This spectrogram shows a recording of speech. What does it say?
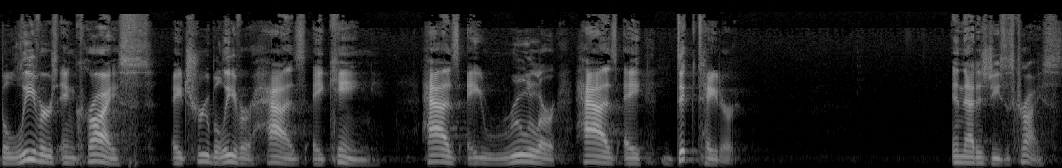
believers in Christ, a true believer has a king, has a ruler, has a dictator. And that is Jesus Christ.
